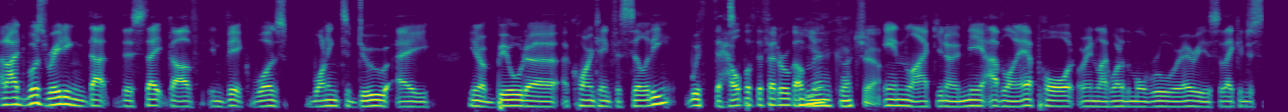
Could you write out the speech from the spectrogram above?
And I was reading that the state gov in Vic was wanting to do a, you know, build a, a quarantine facility with the help of the federal government Yeah, gotcha. in like, you know, near Avalon Airport or in like one of the more rural areas so they can just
